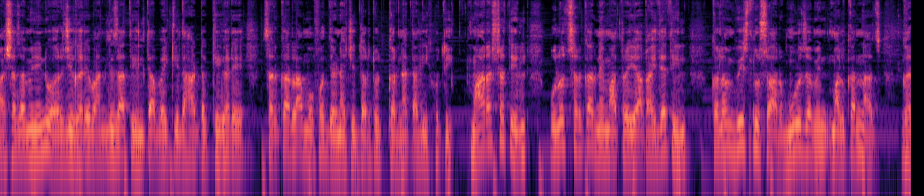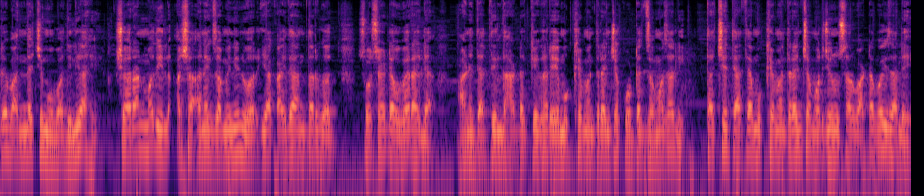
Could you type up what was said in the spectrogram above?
अशा जमिनींवर जी घरे बांधली जातील त्यापैकी दहा टक्के घरे सरकारला मोफत देण्याची तरतूद करण्यात आली होती. महाराष्ट्रातील पुलोत सरकारने मात्र या कायद्यातील कलम वीसनुसार मूळ जमीन मालकांनाच घरे बांधण्याची मुभा दिली आहे. शहरांमधील अशा अनेक जमिनींवर या कायद्याअंतर्गत सोसायट्या उभ्या राहिल्या. आणि त्यातील दहा टक्के घरे मुख्यमंत्र्यांच्या कोट्यात जमा झाली. त्याचे त्या त्या मुख्यमंत्र्यांच्या मर्जीनुसार वाटपही झाले.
